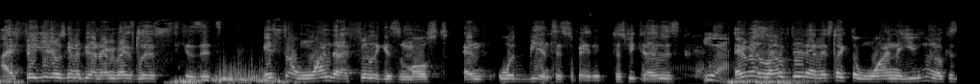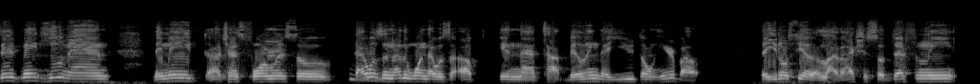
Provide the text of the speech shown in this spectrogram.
I, I figured it was gonna be on everybody's list because it's it's the one that I feel like is the most and would be anticipated, just because yeah. everybody loved it, and it's like the one that you you know because they've made He Man, they made uh, Transformers, so that was another one that was up in that top billing that you don't hear about, that you don't see a live action. So definitely,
